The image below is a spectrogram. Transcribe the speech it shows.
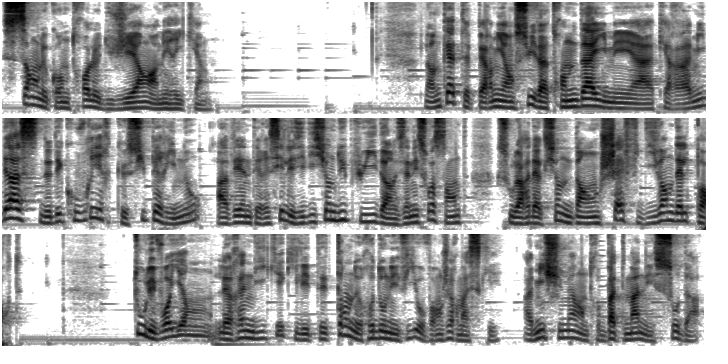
sans le contrôle du géant américain. L'enquête permit ensuite à Trondheim et à Keramidas de découvrir que Superino avait intéressé les éditions Dupuis dans les années 60 sous la rédaction d'en chef d'Ivan Delporte. Tous les voyants leur indiquaient qu'il était temps de redonner vie aux Vengeurs masqués, à mi-chemin entre Batman et Soda,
